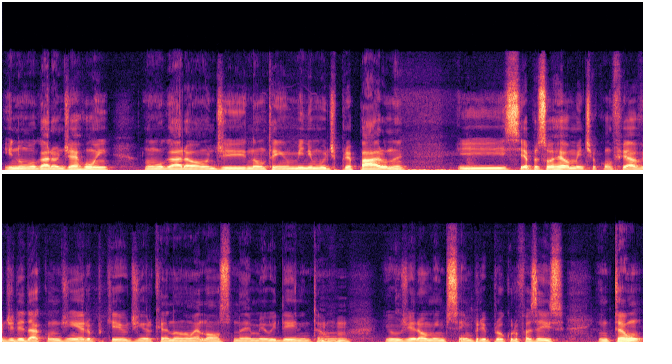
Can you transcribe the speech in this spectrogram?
ir num lugar onde é ruim, num lugar onde não tem o mínimo de preparo, né? E se a pessoa realmente é confiável de lidar com o dinheiro, porque o dinheiro que não é nosso, né? É meu e dele. Então, Uhum. Eu geralmente sempre procuro fazer isso. Então,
